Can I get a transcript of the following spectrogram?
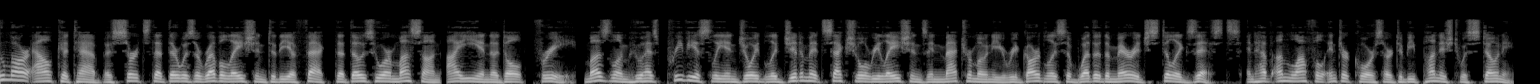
Umar al-Khattab asserts that there was a revelation to the effect that those who are muhsan i.e. an adult, free, Muslim who has previously enjoyed legitimate sexual relations in matrimony regardless of whether the marriage still exists and have unlawful intercourse are to be punished with stoning.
